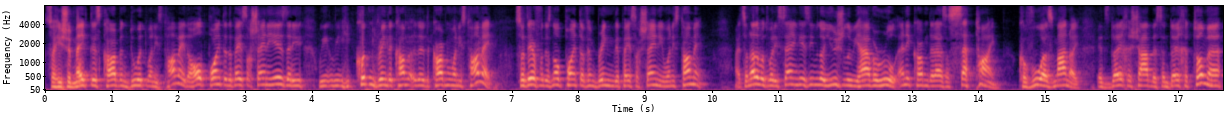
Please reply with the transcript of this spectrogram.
So he should make this carbon do it when he's Tamei. The whole point of the Pesach Sheni is that he, we, we, he couldn't bring the, the, the carbon when he's Tamei. So therefore there's no point of him bringing the Pesach Sheni when he's Tamei. Right, so in other words, what he's saying is, even though usually we have a rule, any carbon that has a set time, Kavua's manai. It's Deiche Shabbos and Deiche Tumeh,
